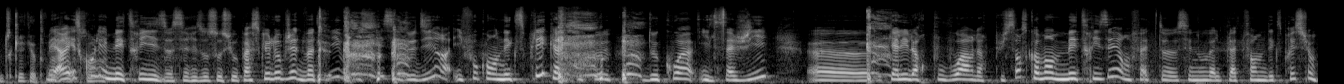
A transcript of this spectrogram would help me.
en tout cas 80%. Mais est-ce qu'on les maîtrise, ces réseaux sociaux? Parce que l'objet de votre livre aussi, c'est de dire, il faut qu'on explique un petit peu de quoi il s'agit, euh, quel est leur pouvoir, leur puissance Comment maîtriser en fait euh, ces nouvelles plateformes d'expression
